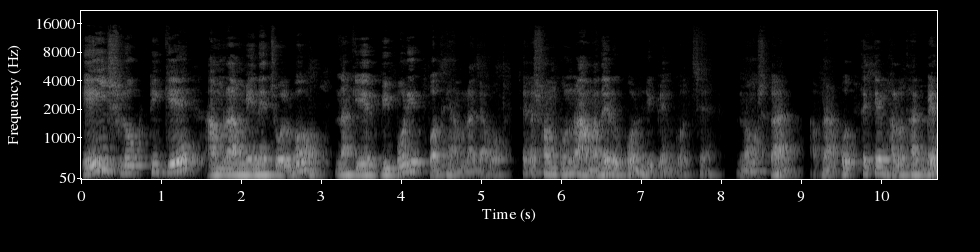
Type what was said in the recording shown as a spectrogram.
এই শ্লোকটিকে আমরা মেনে চলবো নাকি এর বিপরীত পথে আমরা যাব? সেটা সম্পূর্ণ আমাদের উপর ডিপেন্ড করছে। নমস্কার, আপনারা প্রত্যেকে ভালো থাকবেন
